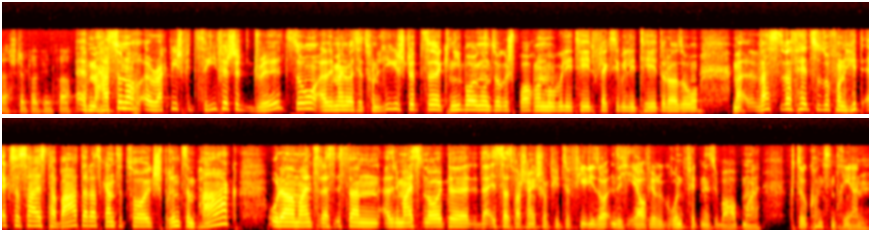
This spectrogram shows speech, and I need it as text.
das stimmt auf jeden Fall. Ähm, hast du noch äh, Rugby-spezifische Drills so? Also ich meine, du hast jetzt von Liegestütze, Kniebeugen und so gesprochen, Mobilität, Flexibilität oder so. Was, was hältst du so von Hit-Exercise, Tabata, das ganze Zeug, Sprints im Park? Oder meinst du, das ist dann, also die meisten Leute, da ist das wahrscheinlich schon viel zu viel, die sollten sich eher auf ihre Grundfitness überhaupt mal zu konzentrieren?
